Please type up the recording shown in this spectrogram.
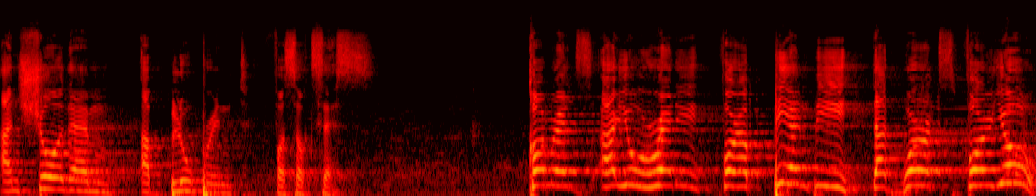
and show them a blueprint for success. Comrades, are you ready for a PNP that works for you?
